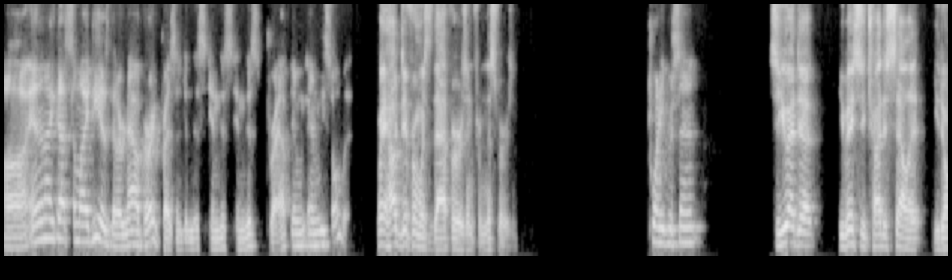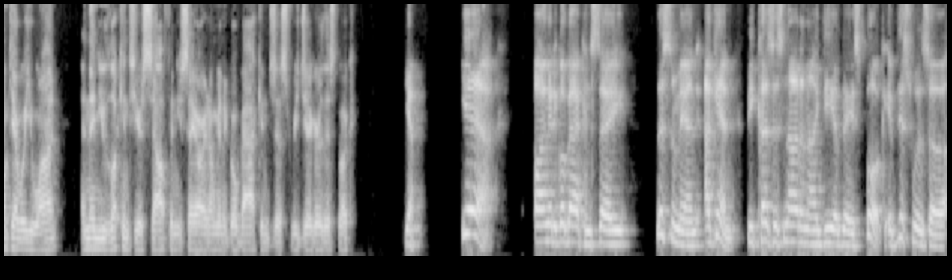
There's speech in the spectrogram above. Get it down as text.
Uh, and I got some ideas that are now very present in this in this in this draft, and, and we sold it. Wait, how different was that version from this version? Twenty percent. So you had to, you basically try to sell it, you don't get what you want, and then you look into yourself and you say, all right, I'm going to go back and just rejigger this book. Yeah, yeah. Oh, I'm going to go back and say, listen, man, again, because it's not an idea based book. If this was a,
